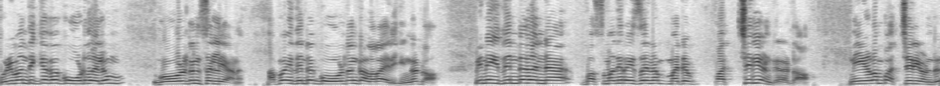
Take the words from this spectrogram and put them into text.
കുഴിമന്തിക്കൊക്കെ കൂടുതലും ഗോൾഡൻ സെല്ലയാണ് അപ്പോൾ ഇതിന്റെ ഗോൾഡൻ കളറായിരിക്കും കേട്ടോ. പിന്നെ ഇതിന്റെ തന്നെ ബസ്മതി റൈസ് തന്നെ മറ്റേ പച്ചരി ഉണ്ട് കേട്ടോ. നീളം പച്ചരി ഉണ്ട്.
